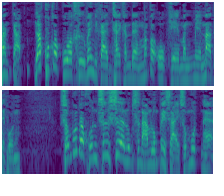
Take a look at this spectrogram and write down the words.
มันจับ แล้วคุณก็กลัวคือไม่มีการใช้ขันแดง มันก็โอเค มันมีหน้าแต่ผล สมมุติว่าคุณซื้อเสื้อลุงสนามลงไปใส่สมมุตินะฮะ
